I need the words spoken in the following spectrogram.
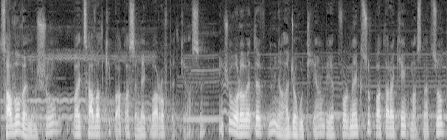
Ցավով եմ նշում, բայց ցավատքի պակասը մեկ բառով պետք է ասեմ։ Ինչու որովհետև նույն հաջողությամբ, երբ որ մենք Սուրբ Պատարագի ենք մասնակցում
